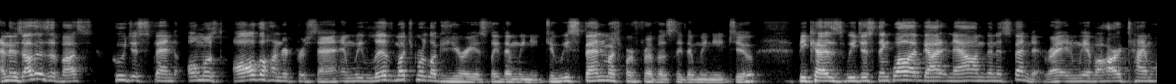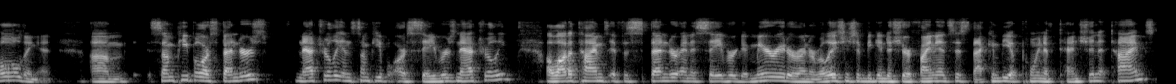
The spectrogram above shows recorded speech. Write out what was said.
And there's others of us who just spend almost all the 100% and we live much more luxuriously than we need to. We spend much more frivolously than we need to because we just think, well, I've got it now, I'm going to spend it, right? And we have a hard time holding it. Um, some people are spenders naturally and some people are savers naturally. A lot of times if a spender and a saver get married or in a relationship begin to share finances, that can be a point of tension at times,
